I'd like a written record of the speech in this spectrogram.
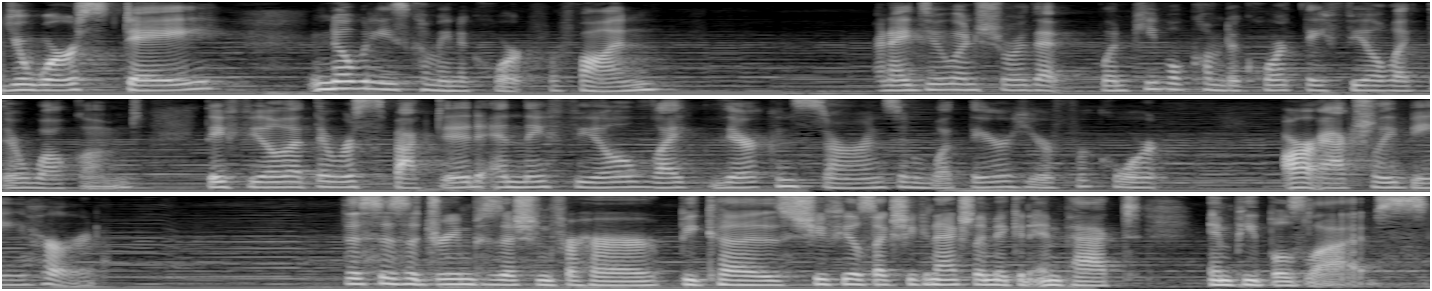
your worst day. Nobody's coming to court for fun. And I do ensure that when people come to court, they feel like they're welcomed. They feel that they're respected and they feel like their concerns and what they're here for court are actually being heard. This is a dream position for her because she feels like she can actually make an impact in people's lives.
